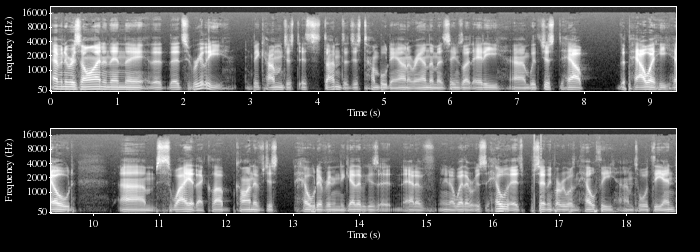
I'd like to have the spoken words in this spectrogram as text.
having to resign, and then the, the it's really become just it's starting to just tumble down around them. It seems like Eddie, um, with just how the power he held um, sway at that club, kind of just held everything together because it, out of you know whether it was health, it certainly probably wasn't healthy um, towards the end.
